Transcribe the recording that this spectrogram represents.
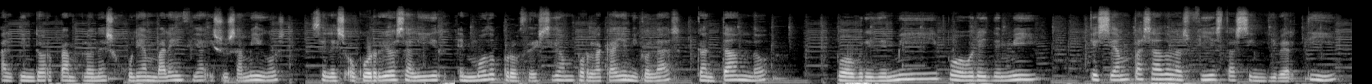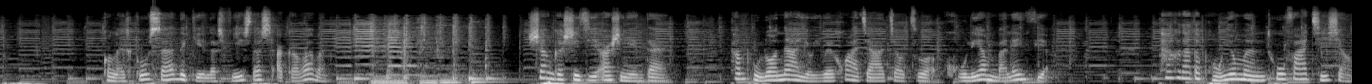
al pintor pamplonés Julián Valencia y sus amigos se les ocurrió salir en modo procesión por la calle Nicolás cantando Pobre de mí, pobre de mí, que se han pasado las fiestas sin divertir con la excusa de que las fiestas acababan。上个世纪二十年代，潘普洛纳有一位画家叫做胡利安·巴伦西亚，他和他的朋友们突发奇想，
